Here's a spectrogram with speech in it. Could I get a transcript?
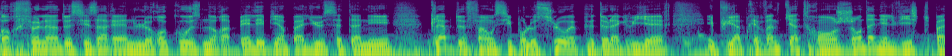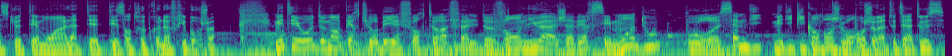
Orphelin de ses arènes, le Rocose n'aura bel et bien pas lieu cette année. Clap de fin aussi pour le slow-up de la Gruyère. Et puis après 24 ans, Jean-Daniel Wicht passe le témoin à la tête des entrepreneurs fribourgeois. Météo, demain perturbé et forte rafale de vent, nuages, averses et moins doux pour samedi. Mehdi Piquant, bonjour. Bonjour à toutes et à tous.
